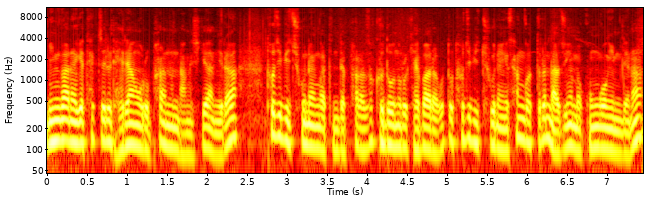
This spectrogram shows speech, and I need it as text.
민간에게 택지를 대량으로 파는 방식이 아니라 토지 비축은행 같은 데 팔아서 그 돈으로 개발하고 또 토지 비축은행이 산 것들은 나중에 뭐 공공임대나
